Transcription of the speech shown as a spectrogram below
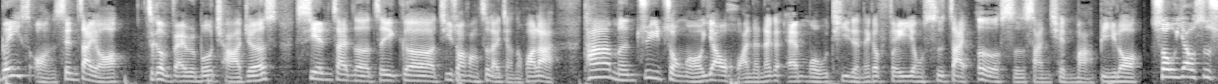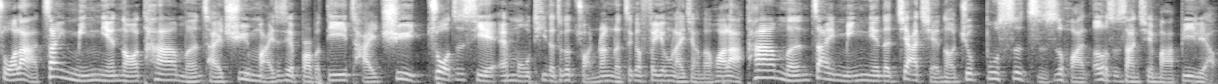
，based on 现在哦。这个 variable charges 现在的这个计算方式来讲的话啦，他们最终哦要还的那个 MOT 的那个费用是在二十三千马币咯。所以要是说啦，在明年哦，他们才去买这些 property，才去做这些 MOT 的这个转让的这个费用来讲的话啦，他们在明年的价钱哦，就不是只是还二十三千马币了。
